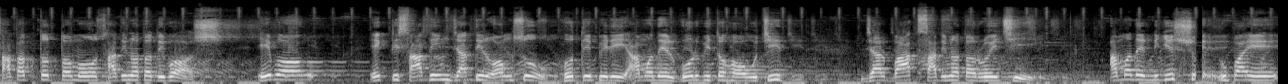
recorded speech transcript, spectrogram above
সাতাত্তরতম স্বাধীনতা দিবস এবং একটি স্বাধীন জাতির অংশ হতে পেরে আমাদের গর্বিত হওয়া উচিত, যার বাক স্বাধীনতা রয়েছে। আমাদের নিজস্ব উপায়ে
